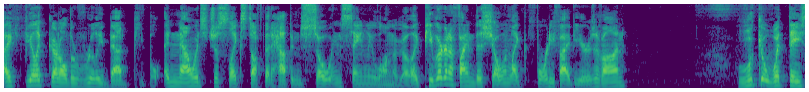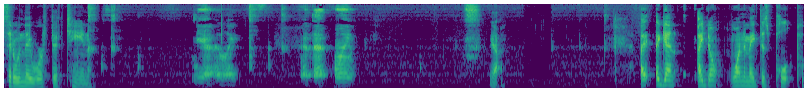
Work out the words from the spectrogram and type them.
I feel like got all the really bad people, and now it's just like stuff that happened so insanely long ago. Like people are gonna find this show in like forty five years of on. Look at what they said when they were fifteen. Yeah, and like at that point, Yeah. I again, I don't want to make this pol- p-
